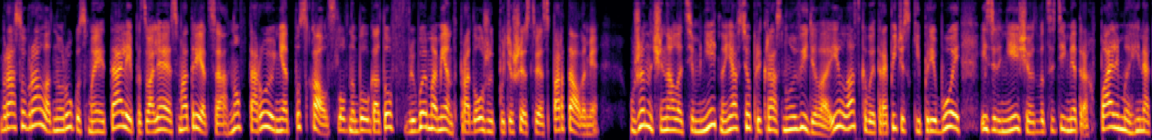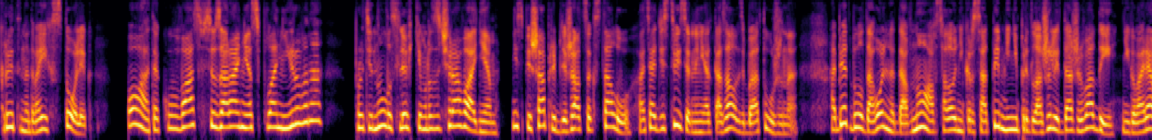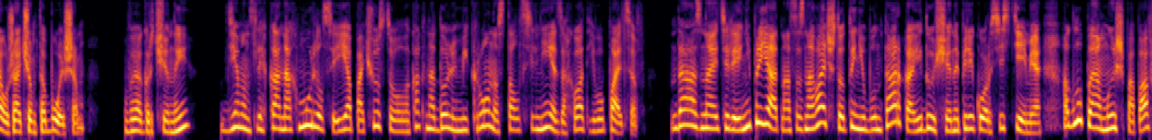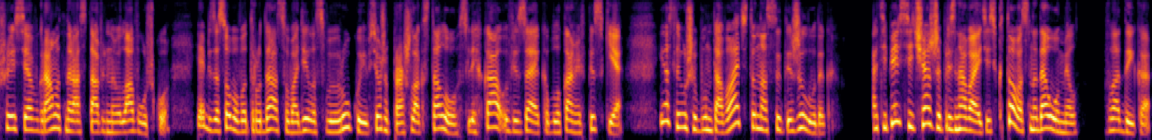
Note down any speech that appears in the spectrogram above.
Брас убрал одну руку с моей талии, позволяя смотреться, но вторую не отпускал, словно был готов в любой момент продолжить путешествие с порталами — уже начинало темнеть, но я все прекрасно увидела. И ласковый тропический прибой, и зеленеющие в 20 метрах пальмы, и накрытый на двоих столик. «О, а так у вас все заранее спланировано?» Протянула с легким разочарованием, не спеша приближаться к столу, хотя действительно не отказалась бы от ужина. Обед был довольно давно, а в салоне красоты мне не предложили даже воды, не говоря уже о чем-то большем. «Вы огорчены?» Демон слегка нахмурился, и я почувствовала, как на долю микрона стал сильнее захват его пальцев. Да, знаете ли, неприятно осознавать, что ты не бунтарка, идущая наперекор системе, а глупая мышь, попавшаяся в грамотно расставленную ловушку. Я без особого труда освободила свою руку и все же прошла к столу, слегка увязая каблуками в песке. Если уж и бунтовать, то насытый желудок. А теперь сейчас же признавайтесь, кто вас надоумил? Владыка.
